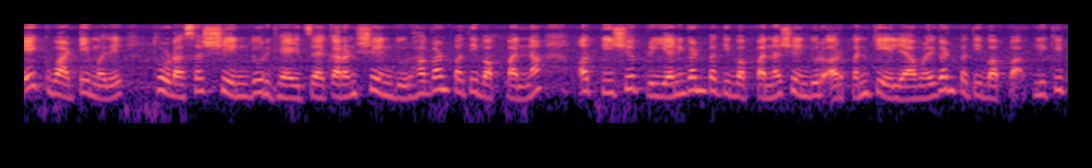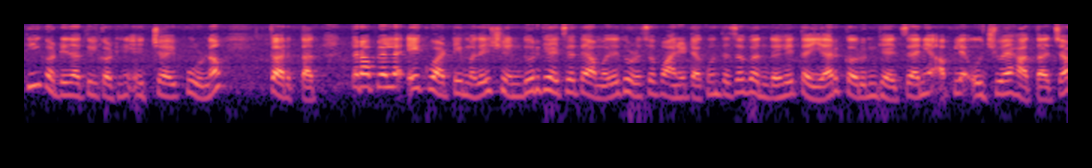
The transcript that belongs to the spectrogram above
एक वाटीमध्ये थोडासा शेंदूर घ्यायचा आहे. कारण शेंदूर हा गणपती बाप्पांना अतिशय प्रिय आणि गणपती बाप्पांना शेंदूर अर्पण केल्यामुळे गणपती बाप्पा आपली कितीही कठीणातील कठीण इच्छाही पूर्ण करतात. तर आपल्याला एक वाटीमध्ये शेंदूर घ्यायचं आहे, त्यामध्ये थोडंसं पाणी टाकून त्याचं गंध हे तयार करून घ्यायचं आहे. आणि आपल्या उजव्या हाताच्या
